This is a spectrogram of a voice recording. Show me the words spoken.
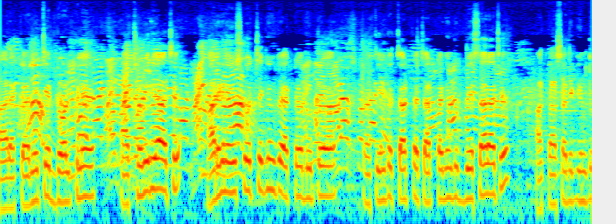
আর একটা নিচে ডলফিনের ছবি দেওয়া আছে। আর এখানে ইউজ করছে কিন্তু একটা দুটো তিনটে চারটা চারটা কিন্তু বেসার আছে। আর তার সাথে কিন্তু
